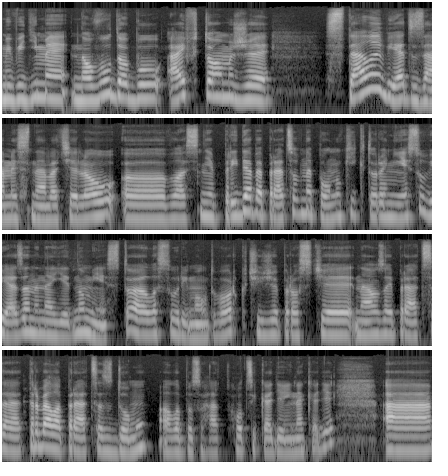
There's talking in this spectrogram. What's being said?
my vidíme novú dobu aj v tom, že stále viac zamestnávateľov e, vlastne pridáva pracovné ponuky, ktoré nie sú viazané na jedno miesto, ale sú remote work, čiže proste naozaj práca, trvalá práca z domu alebo z hocikade inakade. A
